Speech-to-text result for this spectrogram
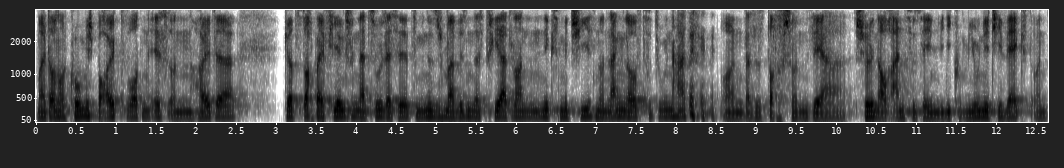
mal doch noch komisch beäugt worden ist. Und heute gehört es doch bei vielen schon dazu, dass sie zumindest schon mal wissen, dass Triathlon nichts mit Schießen und Langlauf zu tun hat. und das ist doch schon sehr schön auch anzusehen, wie die Community wächst und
